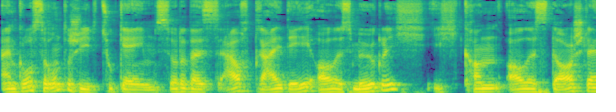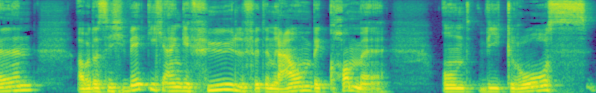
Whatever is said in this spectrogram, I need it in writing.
ein großer Unterschied zu Games, oder? Da ist auch 3D alles möglich. Ich kann alles darstellen, aber dass ich wirklich ein Gefühl für den Raum bekomme und wie groß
